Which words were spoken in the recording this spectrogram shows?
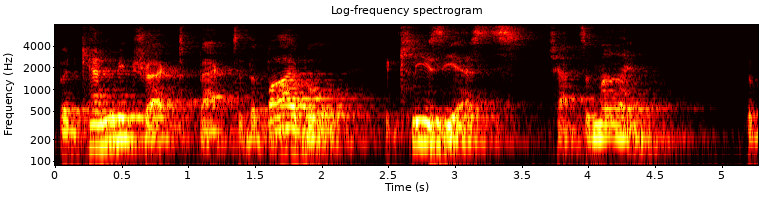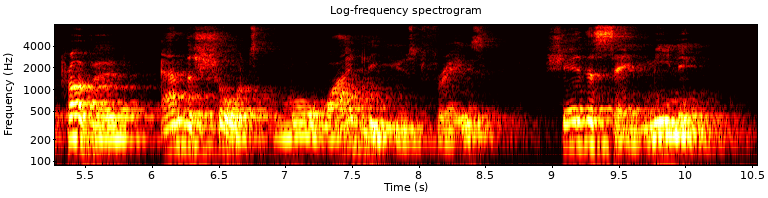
but can be tracked back to the Bible Ecclesiastes chapter 9. The proverb and the short, more widely used phrase share the same meaning.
